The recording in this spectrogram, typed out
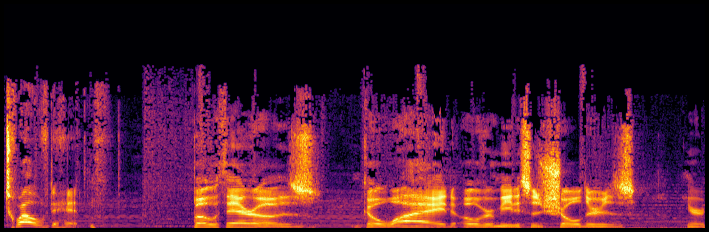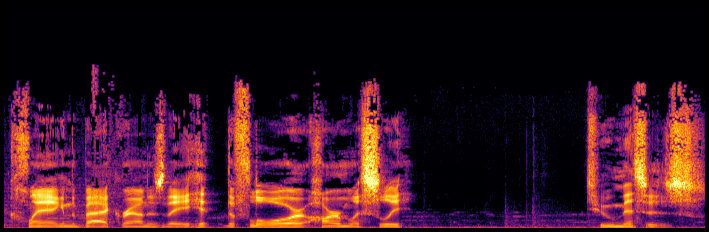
twelve to hit. Both arrows go wide over Metus' shoulders. Hear a clang in the background as they hit the floor harmlessly. Two misses.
